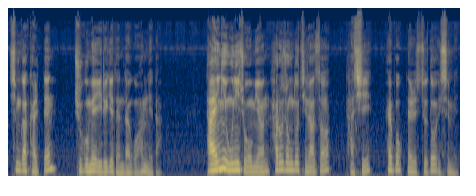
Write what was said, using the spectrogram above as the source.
심각할 땐 죽음에 이르게 된다고 합니다. 다행히 운이 좋으면 하루 정도 지나서 다시 회복될 수도 있습니다.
